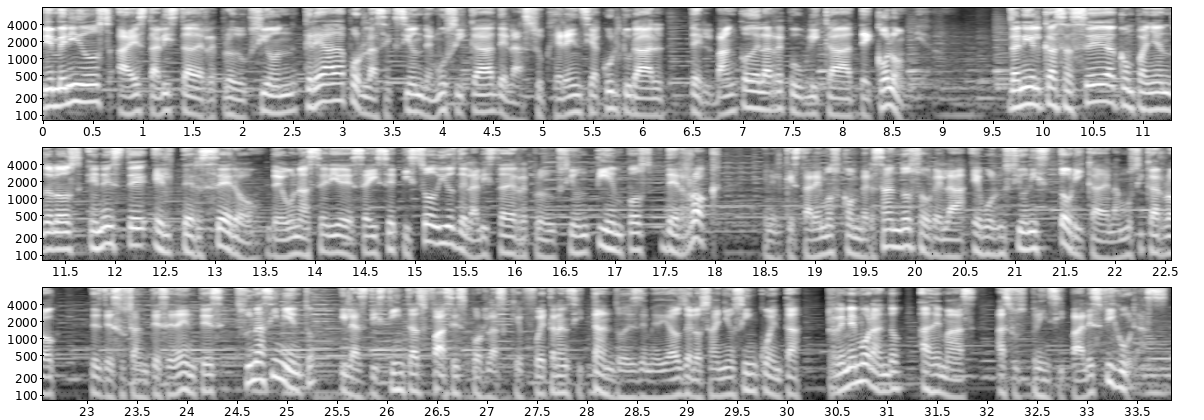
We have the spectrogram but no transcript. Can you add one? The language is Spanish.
Bienvenidos a esta lista de reproducción creada por la sección de música de la Subgerencia Cultural del Banco de la República de Colombia. Daniel Casacé acompañándolos en este, el tercero de una serie de seis episodios de la lista de reproducción Tiempos de Rock, en el que estaremos conversando sobre la evolución histórica de la música rock desde sus antecedentes, su nacimiento y las distintas fases por las que fue transitando desde mediados de los años 50, rememorando además a sus principales figuras.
